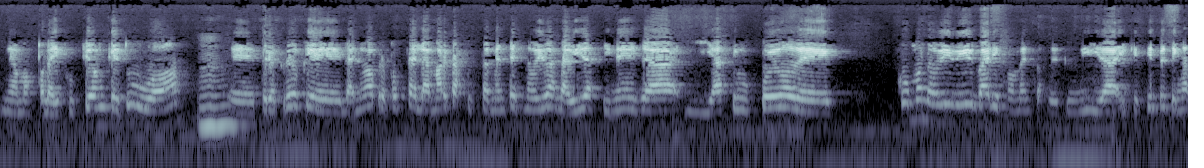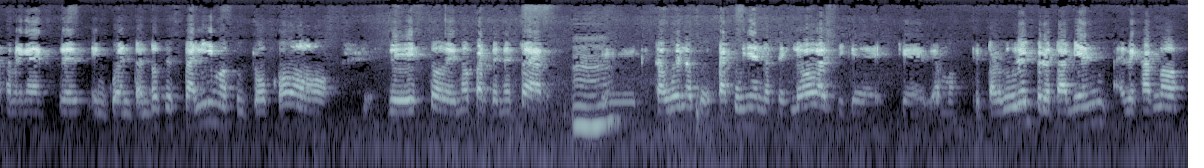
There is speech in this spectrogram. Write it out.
digamos, por la difusión que tuvo, eh, pero creo que la nueva propuesta de la marca justamente es no vivas la vida sin ella y hace un juego de cómo no vivir varios momentos de tu vida y que siempre tengas American Express en cuenta. Entonces salimos un poco de esto de no pertenecer, que está bueno que está cuña en los eslogans y que, digamos que perduren, pero también dejarnos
